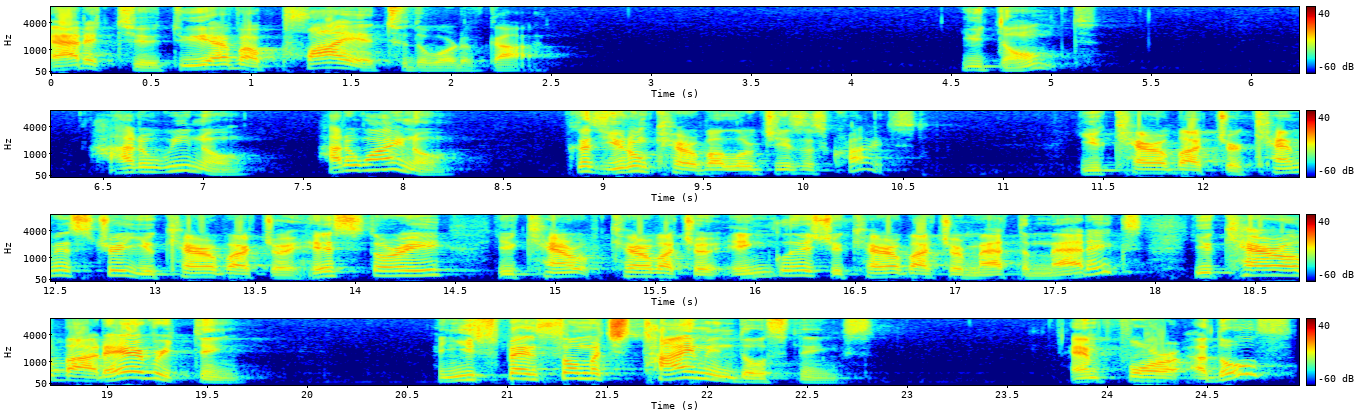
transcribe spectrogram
attitude, do you ever apply it to the Word of God? You don't. How do we know? How do I know? Because you don't care about Lord Jesus Christ. You care about your chemistry, you care about your history, you care, care about your English, you care about your mathematics, you care about everything. And you spend so much time in those things. And for adults,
